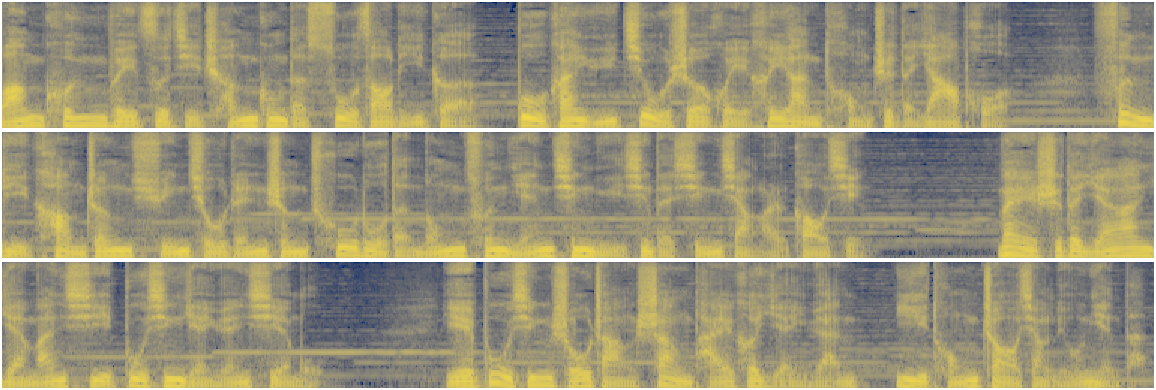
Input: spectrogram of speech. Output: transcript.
王坤为自己成功的塑造了一个不甘于旧社会黑暗统治的压迫。奋力抗争、寻求人生出路的农村年轻女性的形象而高兴。那时的延安演完戏不兴演员谢幕，也不兴首长上台和演员一同照相留念的。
